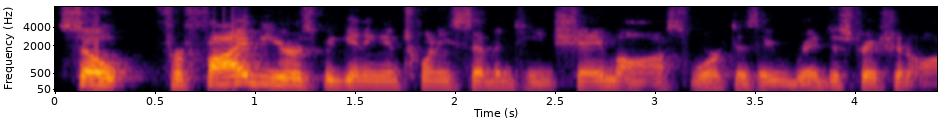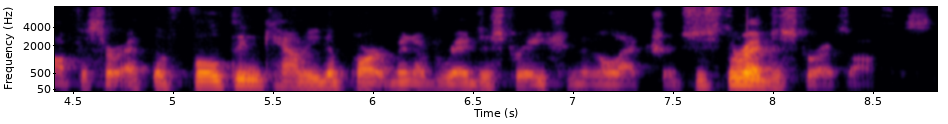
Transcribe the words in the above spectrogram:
So for five years, beginning in 2017, Shaye Moss worked as a registration officer at the Fulton County Department of Registration and Elections, just the registrar's office.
